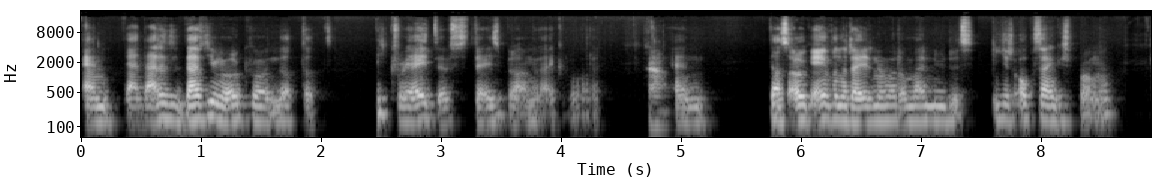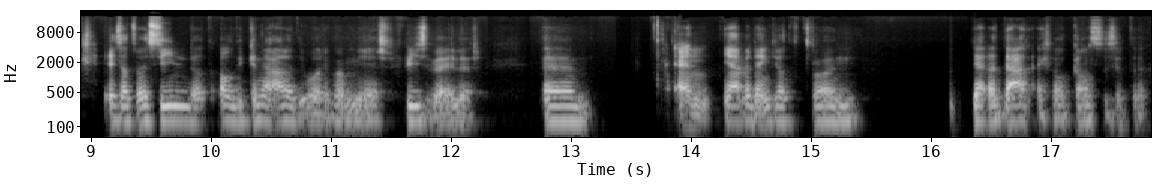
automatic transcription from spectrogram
En ja, daar, is, daar zien we ook gewoon dat, dat die creatives steeds belangrijker worden. Ja. En dat is ook een van de redenen waarom wij nu dus hierop zijn gesprongen. Is dat wij zien dat al die kanalen die worden gewoon meer visueler. Ehm, en ja, we denken dat het gewoon, ja, dat daar echt wel kansen zitten.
